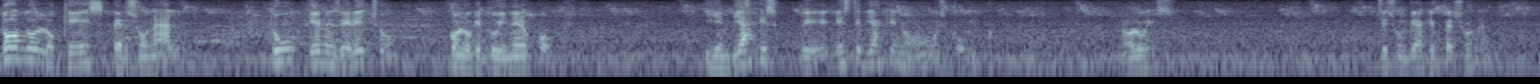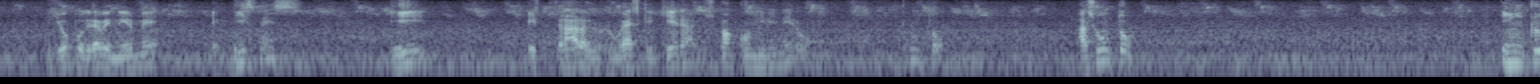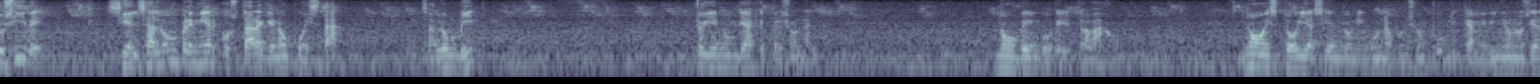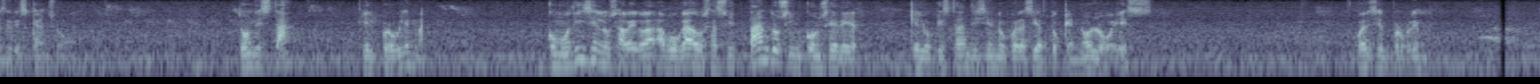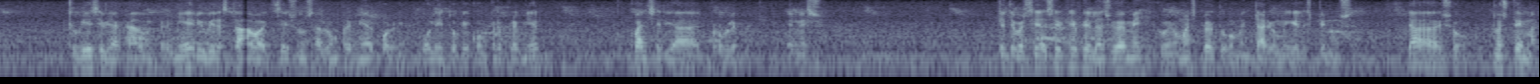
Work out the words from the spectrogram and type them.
Todo lo que es personal, tú tienes derecho con lo que tu dinero compre. Y en viajes, eh, este viaje no es público. No lo es. Este es un viaje personal. Y yo podría venirme en business y entrar a los lugares que quiera, los pago con mi dinero. Punto. Asunto. Inclusive, si el salón Premier costara que no cuesta, salón VIP, estoy en un viaje personal. No vengo de trabajo. No estoy haciendo ninguna función pública. Me vine unos días de descanso. ¿Dónde está el problema? Como dicen los abogados, aceptando sin conceder que lo que están diciendo fuera cierto, que no lo es, ¿cuál es el problema? Que hubiese viajado en Premier y hubiera estado a acceso a un salón Premier por el boleto que compré Premier, ¿cuál sería el problema en eso? ¿Qué te parecía ser jefe de la Ciudad de México? Y nomás espero tu comentario, Miguel Espinosa. Ya eso no es tema.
